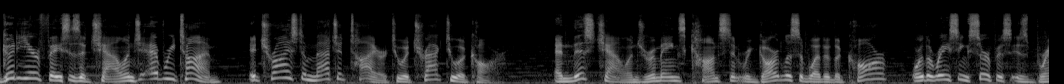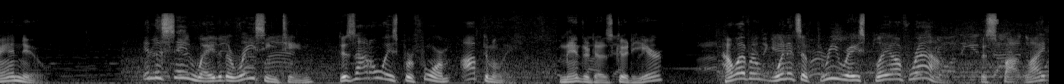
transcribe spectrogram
Goodyear faces a challenge every time it tries to match a tire to a track to a car, and this challenge remains constant regardless of whether the car or the racing surface is brand new. In the same way that the racing team does not always perform optimally, neither does Goodyear. However, when it's a three-race playoff round, the spotlight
